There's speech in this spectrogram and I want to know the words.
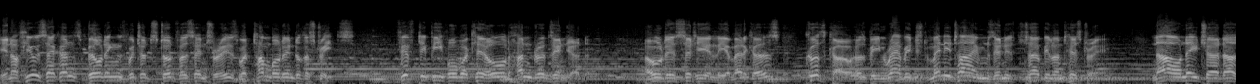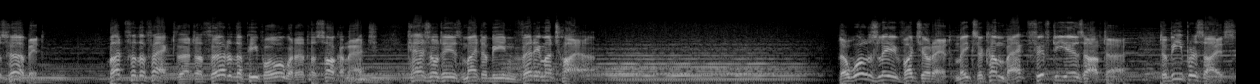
In a few seconds, buildings which had stood for centuries were tumbled into the streets. 50 people were killed, hundreds injured. Oldest city in the Americas, Cuzco has been ravaged many times in its turbulent history. Now nature does her bit. But for the fact that a third of the people were at a soccer match, casualties might have been very much higher. The Wolseley Voiturette makes a comeback 50 years after. To be precise,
